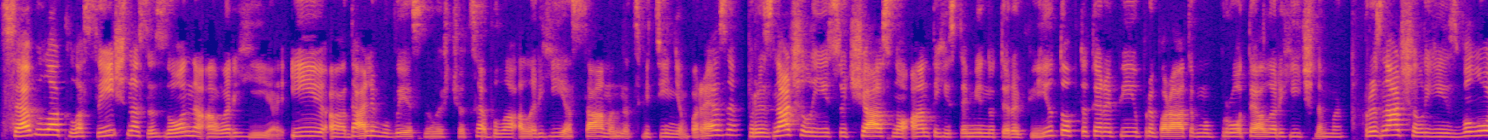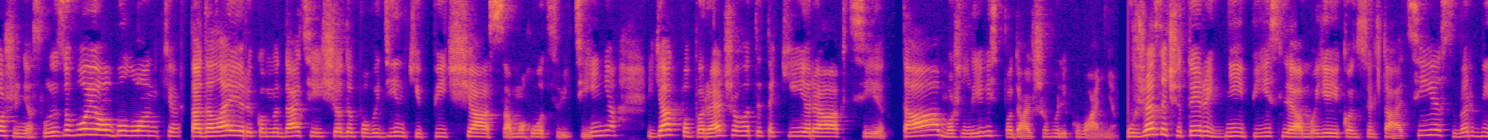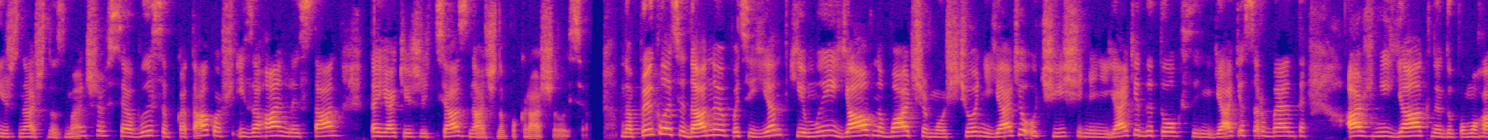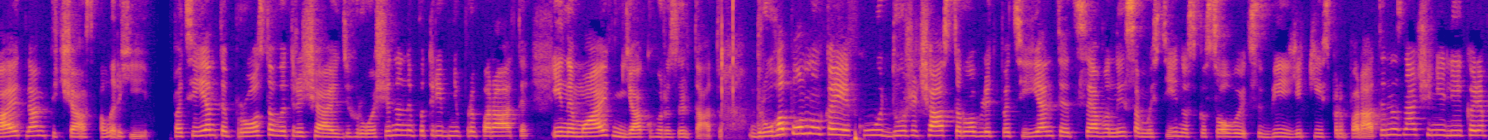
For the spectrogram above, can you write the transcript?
Це була класична сезонна алергія, і а, далі ми вияснили, вияснили, що це була алергія саме на цвітіння берези. Призначили їй сучасну антигістамінну терапію, тобто терапію препаратами протиалергічними. Призначили їй зволоження слизової оболонки та дала їй рекомендації щодо поведінки під час самого цвітіння, як попереджувати такі реакції та можливість подальшого лікування. Уже за 4 дні після моєї консультації свербіж значно зменшився, висипка також і загальний стан та якість життя значно покращилися. На прикладі даної пацієнтки ми явно бачимо, що ніякі очищення, ніякі детокси, ніякі сорбенти аж ніяк не допомагають нам під час алергії. Пацієнти просто витрачають гроші на непотрібні препарати і не мають ніякого результату. Друга помилка, яку дуже часто роблять пацієнти, це вони самостійно скасовують собі якісь препарати, назначені лікарем,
